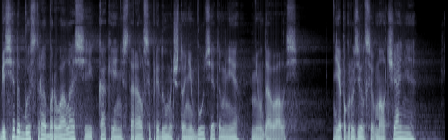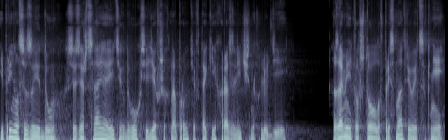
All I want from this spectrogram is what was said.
Беседа быстро оборвалась, и как я не старался придумать что-нибудь, это мне не удавалось. Я погрузился в молчание и принялся за еду, созерцая этих двух сидевших напротив таких различных людей. Заметил, что Олаф присматривается к ней,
